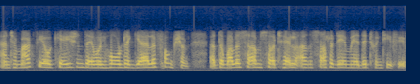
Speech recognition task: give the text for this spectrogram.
and to mark the occasion, they will hold a gala function at the Wallace Arms Hotel on Saturday, May the 25th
